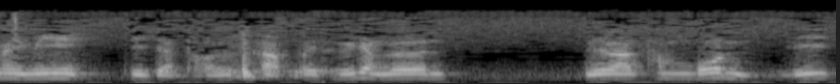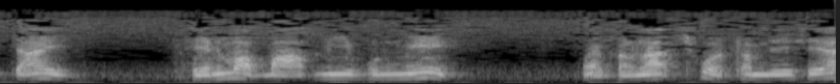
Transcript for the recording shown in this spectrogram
ไม่มีที่จะถอยกลับไปถืออย่างเงินเวลาทำบุญดีใจ เห็นว่าบาปมีบุญมีไปกละชั่วทำดีเสีย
